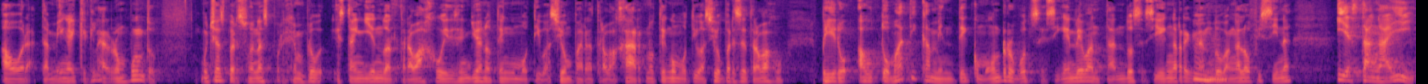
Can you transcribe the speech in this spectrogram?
Ahora, también hay que aclarar un punto. Muchas personas, por ejemplo, están yendo al trabajo y dicen, yo no tengo motivación para trabajar, no tengo motivación para ese trabajo, pero automáticamente, como un robot, se siguen levantando, se siguen arreglando, van a la oficina y están ahí.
